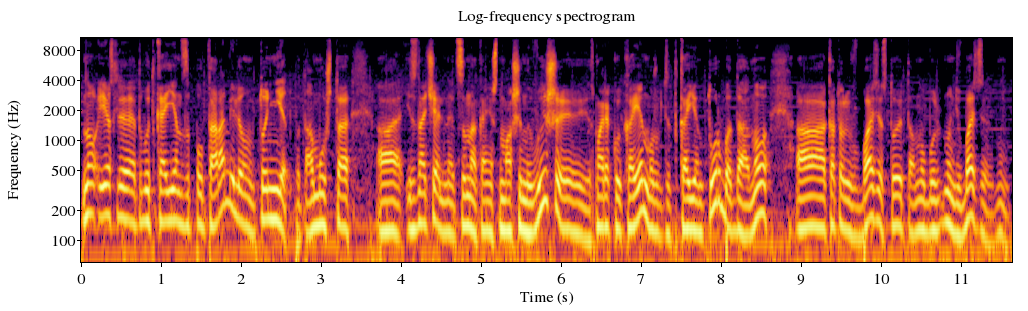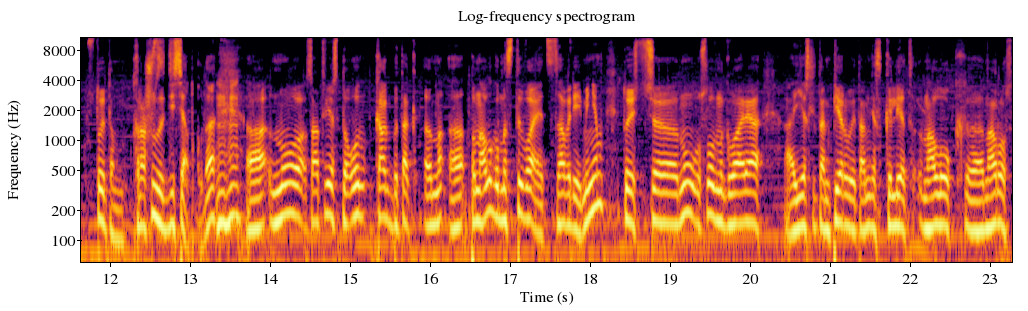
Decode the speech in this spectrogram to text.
Но если это будет Каен за полтора миллиона, то нет, потому что а, изначальная цена, конечно, машины выше. Смотря какой Каен, может быть, это Каен Турбо, да, но а, который в базе стоит там, ну, ну, не в базе, ну, стоит там хорошо за десятку, да. А, но, соответственно, он как бы так на- а, по налогам остывает со временем. То есть, э, ну, условно говоря, а, если там первые там несколько лет налог э, на рост,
